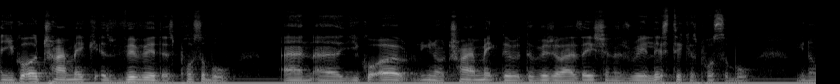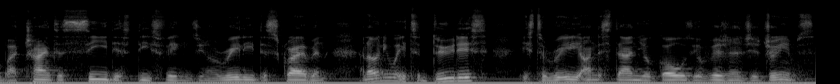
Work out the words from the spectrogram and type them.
and you got to try and make it as vivid as possible and uh, you got to you know try and make the, the visualization as realistic as possible you know by trying to see this these things you know really describing and the only way to do this is to really understand your goals your visions your dreams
